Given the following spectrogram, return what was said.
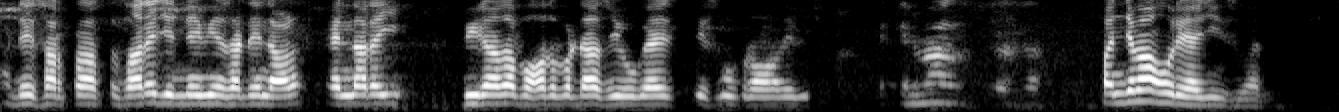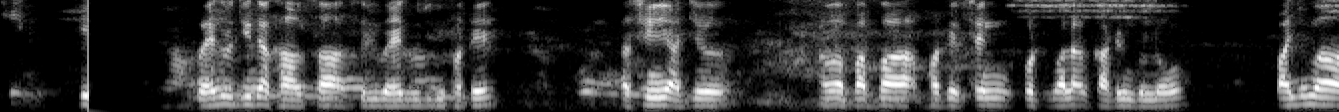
ਸਾਡੇ ਸਰਪ੍ਰਸਤ ਸਾਰੇ ਜਿੰਨੇ ਵੀ ਆ ਸਾਡੇ ਨਾਲ ਐਨ ਆਰ ਆਈ ਵੀਰਾਂ ਦਾ ਬਹੁਤ ਵੱਡਾ ਸਹਿਯੋਗ ਹੈ ਇਸ- ਨੂੰ ਕਰਾਉਣ ਦੇ ਵਿੱਚ। ਪੰਜਵਾਂ ਹੋ ਰਿਹਾ ਜੀ ਇਸ ਵਾਰ। ਵਾਹਿਗੁਰੂ ਜੀ ਦਾ ਖਾਲਸਾ ਸ੍ਰੀ ਵਾਹਿਗੁਰੂ ਜੀ ਦੀ ਫਤਿਹ। ਅਸੀਂ ਅੱਜ ਬਾਬਾ ਫਤਿਹ ਸਿੰਘ ਫੁੱਟਬਾਲ ਅਕੈਡਮੀ ਵੱਲੋਂ ਪੰਜਵਾਂ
